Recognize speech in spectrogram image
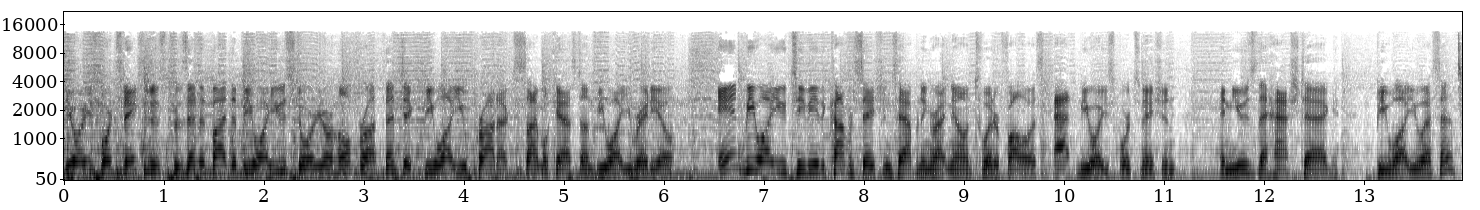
BYU Sports Nation is presented by the BYU Store, your home for authentic BYU products. Simulcast on BYU Radio and BYU TV. The conversation's happening right now on Twitter. Follow us at BYU Sports Nation and use the hashtag BYUSN.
